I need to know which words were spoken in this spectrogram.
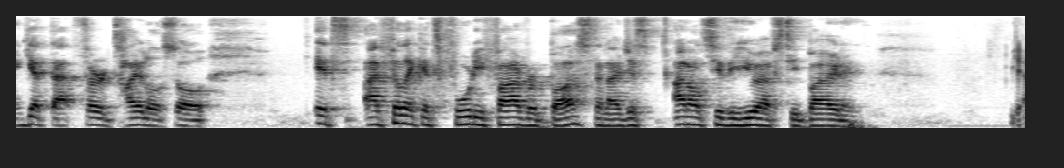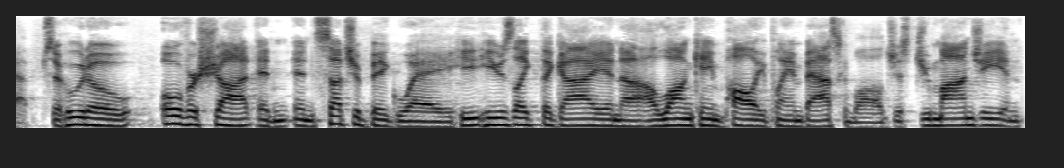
and get that third title. So it's I feel like it's 45 or bust and I just I don't see the UFC biting. Yeah, Cejudo overshot in, in such a big way. He, he was like the guy in uh, Along Came Polly playing basketball, just Jumanji and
